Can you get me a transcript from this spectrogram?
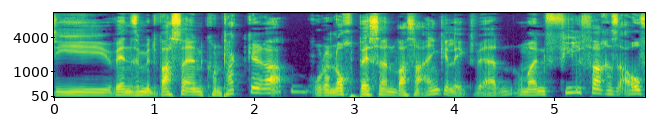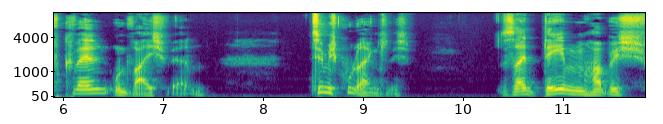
die, wenn sie mit Wasser in Kontakt geraten oder noch besser in Wasser eingelegt werden, um ein Vielfaches aufquellen und weich werden. Ziemlich cool eigentlich seitdem habe ich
